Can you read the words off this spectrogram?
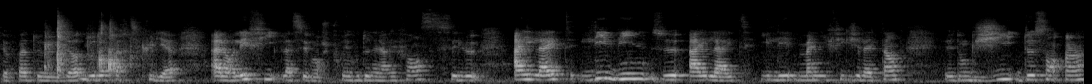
il n'y a pas d'odeur particulière. Alors les filles, là c'est bon, je pourrais vous donner la référence, c'est le Highlight Living the Highlight. Il est magnifique, j'ai la teinte euh, donc J201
